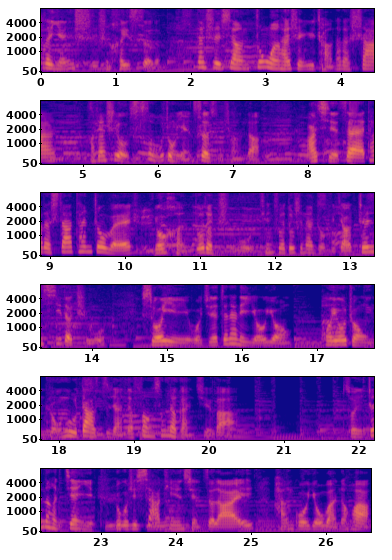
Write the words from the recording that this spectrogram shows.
它的岩石是黑色的，但是像中文海水浴场，它的沙好像是有四五种颜色组成的，而且在它的沙滩周围有很多的植物，听说都是那种比较珍稀的植物，所以我觉得在那里游泳，我有种融入大自然的放松的感觉吧。所以真的很建议，如果是夏天选择来韩国游玩的话，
